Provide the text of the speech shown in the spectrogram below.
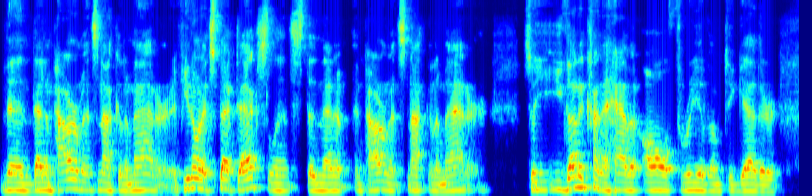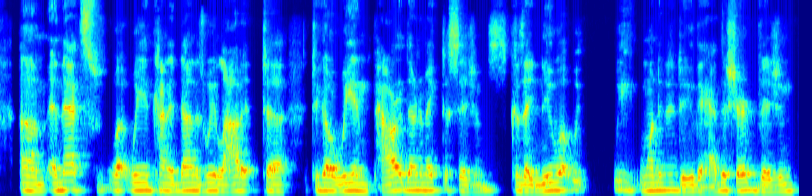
then that empowerment's not going to matter. If you don't expect excellence, then that empowerment's not going to matter. So you, you got to kind of have it all three of them together. Um, and that's what we had kind of done is we allowed it to to go. We empowered them to make decisions because they knew what we, we wanted to do. They had the shared vision.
